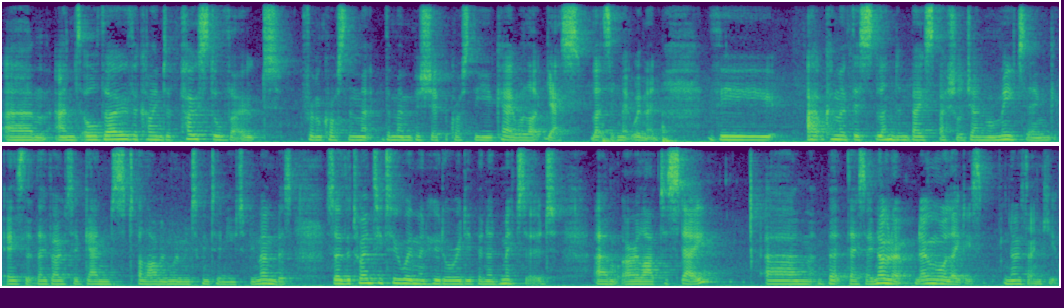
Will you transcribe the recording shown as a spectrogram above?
um, and although the kind of postal vote from across the, me- the membership across the UK were like, yes, let's admit women, the outcome of this London based special general meeting is that they vote against allowing women to continue to be members. So the 22 women who'd already been admitted um, are allowed to stay. Um, but they say, no, no, no more ladies. No, thank you.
